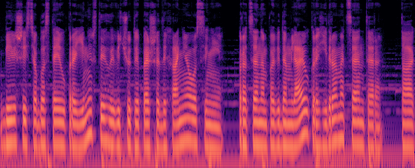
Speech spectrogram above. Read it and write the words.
Більшість областей України встигли відчути перше дихання осені. Про це нам повідомляє Укргідрометцентр. Так,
